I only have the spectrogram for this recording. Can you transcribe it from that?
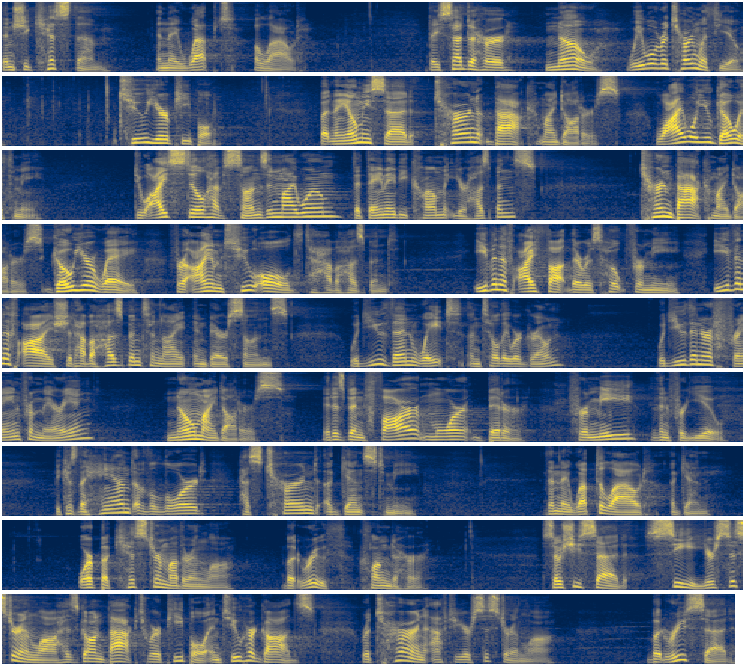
Then she kissed them, and they wept aloud. They said to her, No, we will return with you to your people. But Naomi said, Turn back, my daughters. Why will you go with me? Do I still have sons in my womb that they may become your husbands? Turn back, my daughters, go your way, for I am too old to have a husband. Even if I thought there was hope for me, even if I should have a husband tonight and bear sons, would you then wait until they were grown? Would you then refrain from marrying? No, my daughters, it has been far more bitter for me than for you, because the hand of the Lord has turned against me. Then they wept aloud again. Orpah kissed her mother in law, but Ruth clung to her. So she said, See, your sister in law has gone back to her people and to her gods. Return after your sister in law. But Ruth said,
